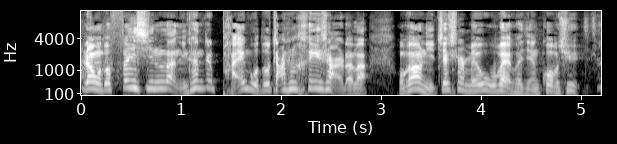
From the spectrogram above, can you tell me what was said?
让我都分心了。你看这排骨都炸成黑色的了。我告诉你，这事儿没有五百块钱过不去。”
